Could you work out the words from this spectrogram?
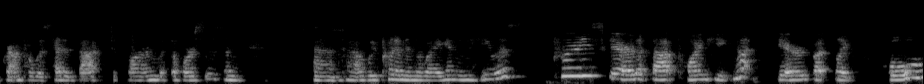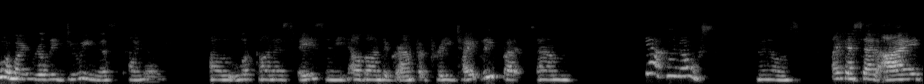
Grandpa was headed back to the barn with the horses, and and uh, we put him in the wagon, and he was pretty scared at that point. He not scared, but like, oh, am I really doing this kind of um, look on his face, and he held on to Grandpa pretty tightly. But um, yeah, who knows? Who knows? Like I said, I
